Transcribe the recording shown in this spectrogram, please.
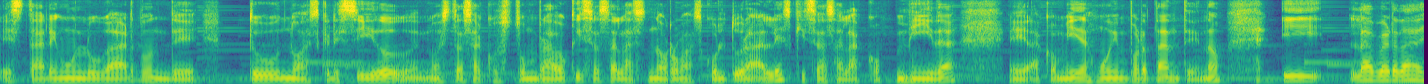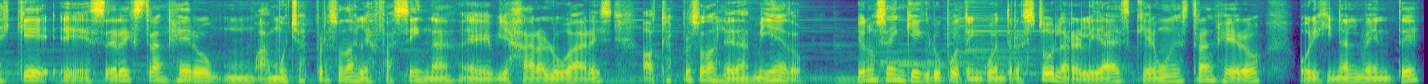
estar en un lugar donde tú no has crecido, no estás acostumbrado quizás a las normas culturales, quizás a la comida. la comida es muy importante, ¿no? Y la verdad es que ser extranjero mm, a muchas personas les fascina viajar a lugares, a otras personas les da miedo. Yo no sé en qué grupo te encuentras tú. La realidad es que un extranjero originalmente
